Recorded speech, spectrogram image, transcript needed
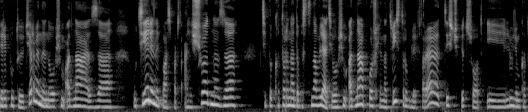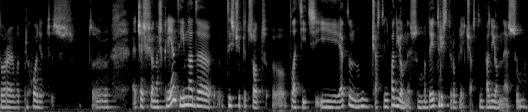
перепутаю термины, но, в общем, одна за утерянный паспорт, а еще одна за типа, которые надо восстановлять. И, в общем, одна пошлина 300 рублей, вторая 1500. И людям, которые вот приходят Э, чаще всего наши клиенты, им надо 1500 э, платить, и это ну, часто неподъемная сумма, да и 300 рублей часто неподъемная сумма.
